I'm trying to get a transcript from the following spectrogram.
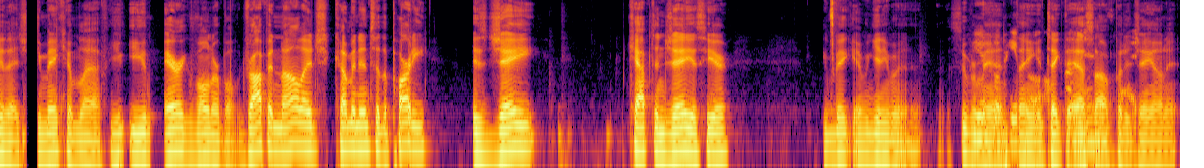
at that. You make him laugh. You, you, Eric, vulnerable. Dropping knowledge coming into the party is Jay. Captain J is here. You big, I'm getting him a Superman thing and take the S off, and put a J on it.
